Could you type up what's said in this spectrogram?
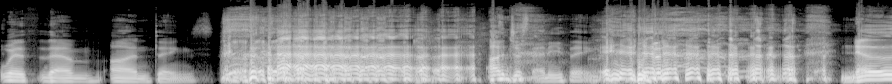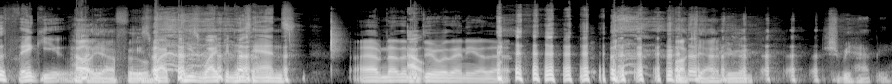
with them on things. on just anything. no, thank you. Hell yeah, Foo. He's, wipe, he's wiping his hands. I have nothing Out. to do with any of that. Fuck yeah, dude. Should be happy.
